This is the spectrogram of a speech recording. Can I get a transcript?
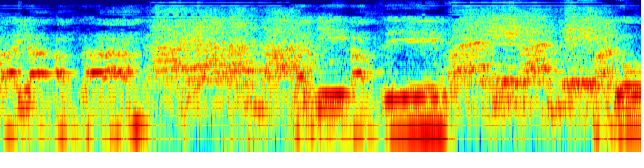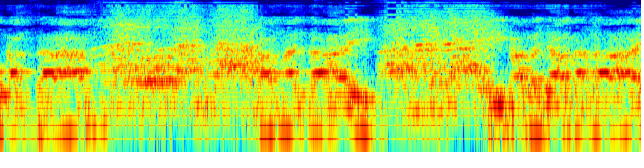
กายธรรมสามกายธรรมสามวจีธรรมสี่วจีธรรมสี่มาดูธรรมสามกรรมอันใดที่ข้าพเจ้าทั้งหลาย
